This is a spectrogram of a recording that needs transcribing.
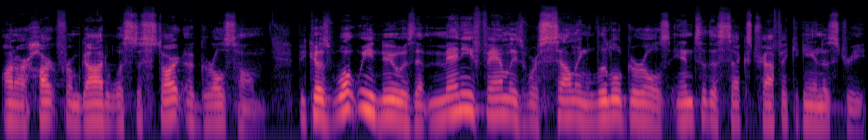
on our heart from God was to start a girls' home. Because what we knew is that many families were selling little girls into the sex trafficking industry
